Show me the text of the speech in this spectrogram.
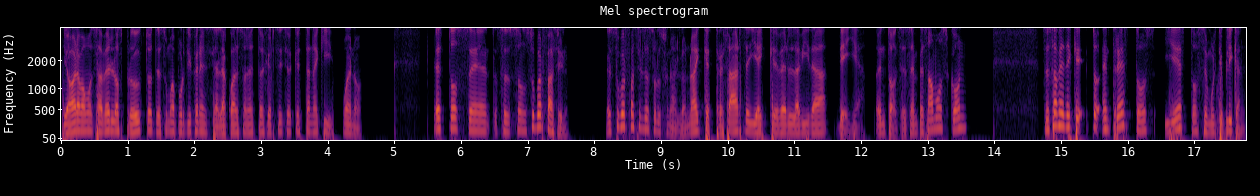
y ahora vamos a ver los productos de suma por diferencia, la cual son estos ejercicios que están aquí. Bueno. Estos son súper fácil. Es súper fácil de solucionarlo. No hay que estresarse y hay que ver la vida bella. Entonces, empezamos con... Se sabe de que entre estos y estos se multiplican.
